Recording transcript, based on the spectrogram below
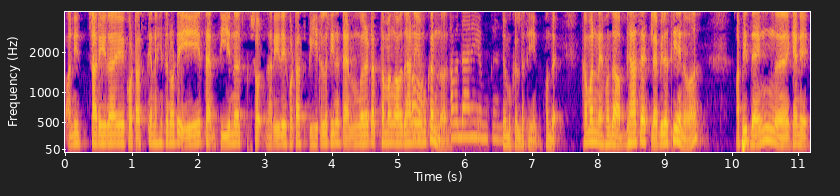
අනිත් ශරීරයේ කොටස් ගැන හිතනකොට ඒ තියෙන ශරීරයේ කොටස් පිහිටලා තියෙන තැන් වලටත් තමන් අවධානය යොමු කරනවද? අවධානය යොමු කරනවා. යොමු කරලා තියෙනවා. හොඳයි. කමන්නේ හොඳ අභ්‍යාසයක් ලැබිලා තියෙනවා. අපි දැන් කියන්නේ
